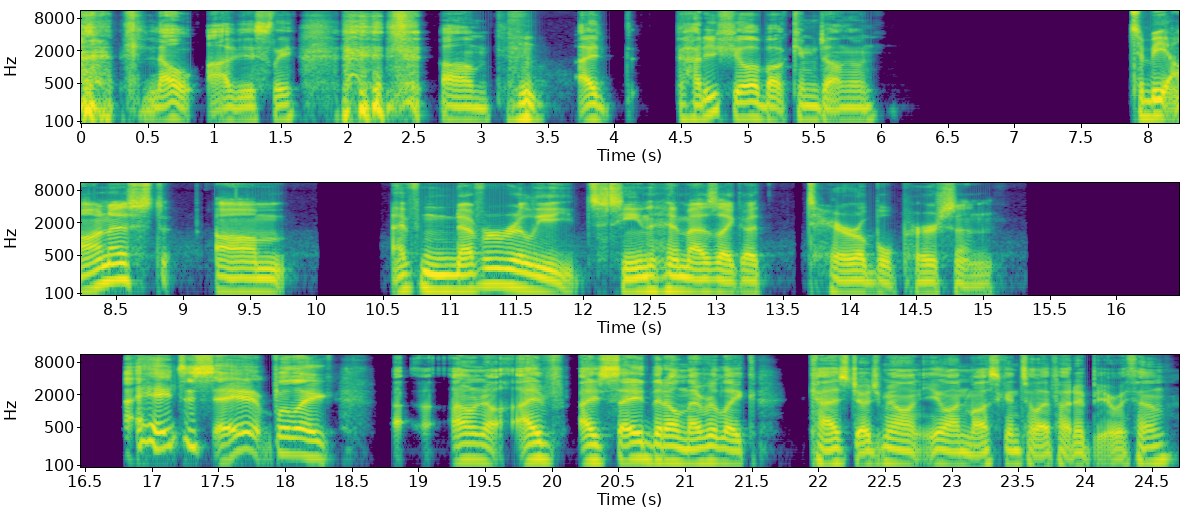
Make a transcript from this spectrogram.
no, obviously. um I how do you feel about Kim Jong Un? To be honest, um, I've never really seen him as like a terrible person. I hate to say it, but like I, I don't know. I've I say that I'll never like cast judgment on Elon Musk until I've had a beer with him.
